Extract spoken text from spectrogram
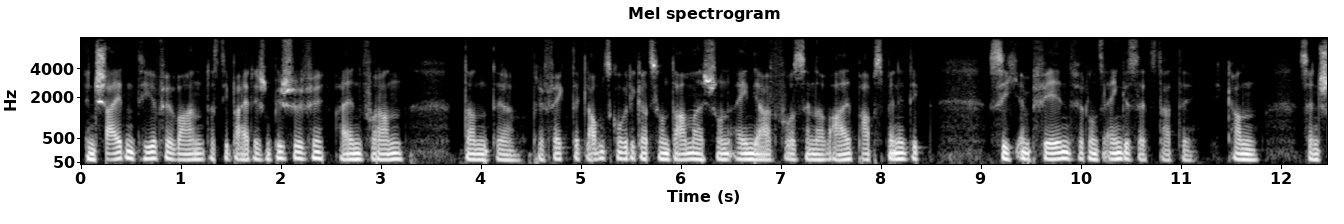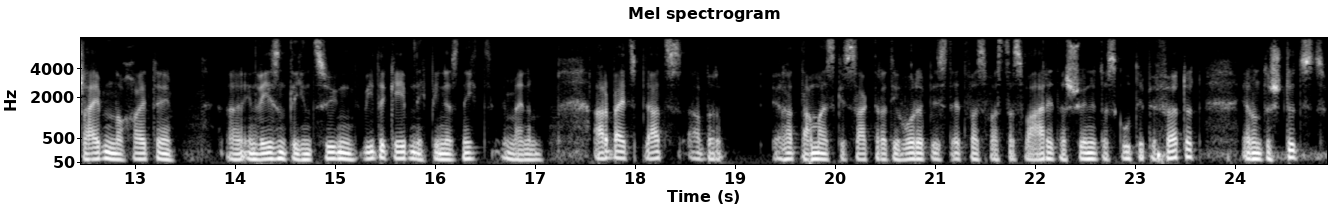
Entscheidend hierfür waren, dass die bayerischen Bischöfe, allen voran dann der Präfekt der Glaubenskongregation damals schon ein Jahr vor seiner Wahl, Papst Benedikt, sich empfehlend für uns eingesetzt hatte kann sein Schreiben noch heute äh, in wesentlichen Zügen wiedergeben. Ich bin jetzt nicht in meinem Arbeitsplatz, aber er hat damals gesagt, Radio Horeb ist etwas, was das Wahre, das Schöne, das Gute befördert. Er unterstützt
